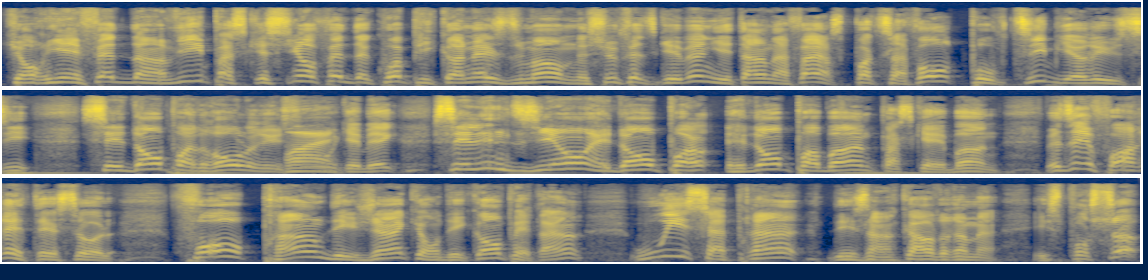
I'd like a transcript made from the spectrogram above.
qui ont rien fait dans la vie parce que si on fait de quoi puis connaissent du monde, M. Fitzgibbon, il est en affaires, c'est pas de sa faute, pauvre type, il a réussi. C'est donc pas drôle de réussir Ouais. au Québec. Céline Dion est donc pas, est donc pas bonne parce qu'elle est bonne. Je veux dire, faut arrêter ça. là. Faut prendre des gens qui ont des compétences. Oui, ça prend des encadrements. Et c'est pour ça,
